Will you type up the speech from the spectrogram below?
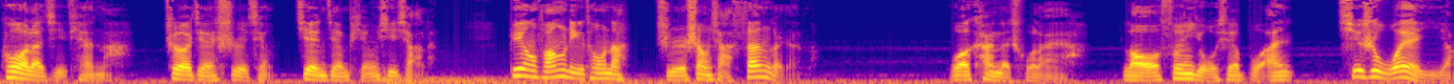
过了几天呐，这件事情渐渐平息下来，病房里头呢只剩下三个人了。我看得出来啊，老孙有些不安。其实我也一样，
